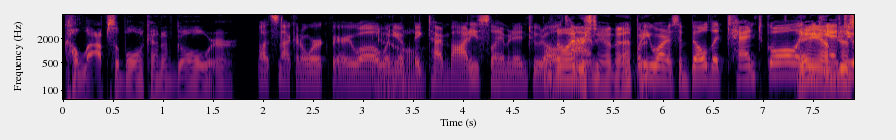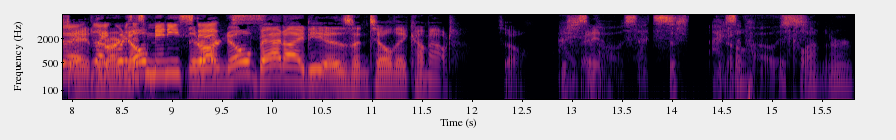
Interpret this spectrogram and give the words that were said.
collapsible kind of goal where? Well, it's not going to work very well You when you have big time bodies slamming into it Well, all no, the I understand that, What but- do you want us to build a tent goal? Like hey, we can't I'm just do hey, it. there Like are what is no this mini there are no bad ideas until they come out. So I saying. suppose that's. Just, I know, suppose. or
